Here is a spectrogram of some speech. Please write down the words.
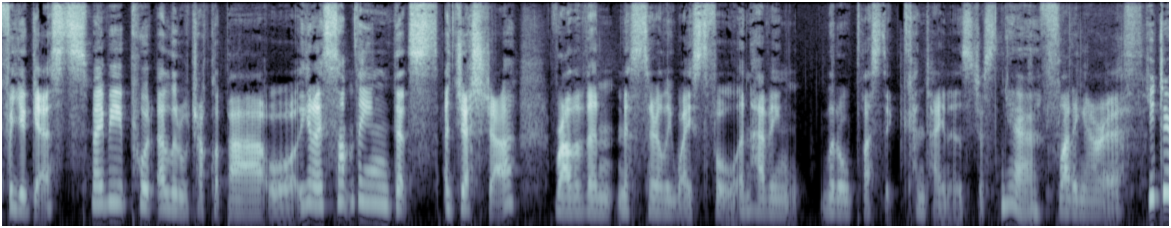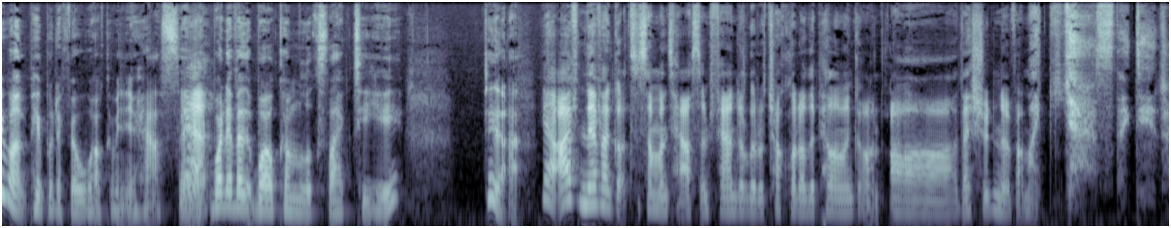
for your guests, maybe put a little chocolate bar or, you know, something that's a gesture rather than necessarily wasteful and having little plastic containers just Yeah. flooding our earth. You do want people to feel welcome in your house. So Yeah. whatever that welcome looks like to you, do that. Yeah, I've never got to someone's house and found a little chocolate on the pillow and gone, oh, they shouldn't have. I'm like, yes, they did.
